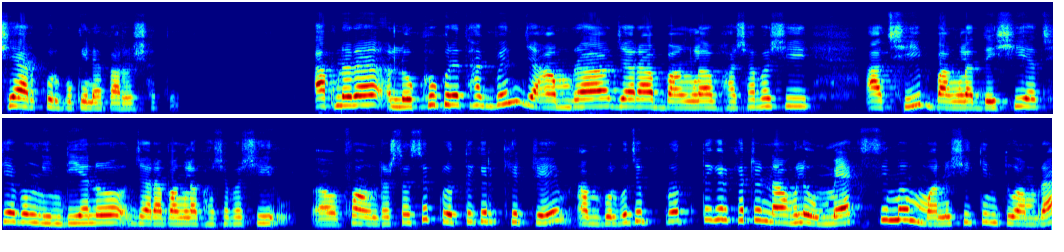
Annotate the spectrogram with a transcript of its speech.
শেয়ার করব কিনা কারোর সাথে? আপনারা লক্ষ্য করে থাকবেন যে আমরা যারা বাংলা ভাষাভাষী আছি, বাংলাদেশি আছে এবং ইন্ডিয়ানও যারা বাংলা ভাষাভাষী ফাউন্ডার্স আছে, প্রত্যেকের ক্ষেত্রে আমি বলব যে প্রত্যেকের ক্ষেত্রে না হলেও ম্যাক্সিমাম মানুষই কিন্তু আমরা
